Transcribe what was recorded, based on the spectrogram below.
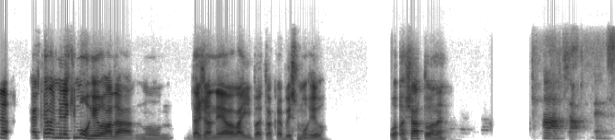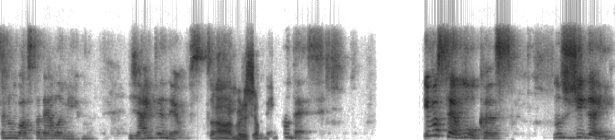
é aquela mina que morreu lá da, no, da janela lá e bateu a cabeça e morreu. Pô, chatona. Ah, tá. É, você não gosta dela mesmo. Já entendemos. Tudo ah, bem, tudo bem. Acontece. E você, Lucas? Nos diga aí,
